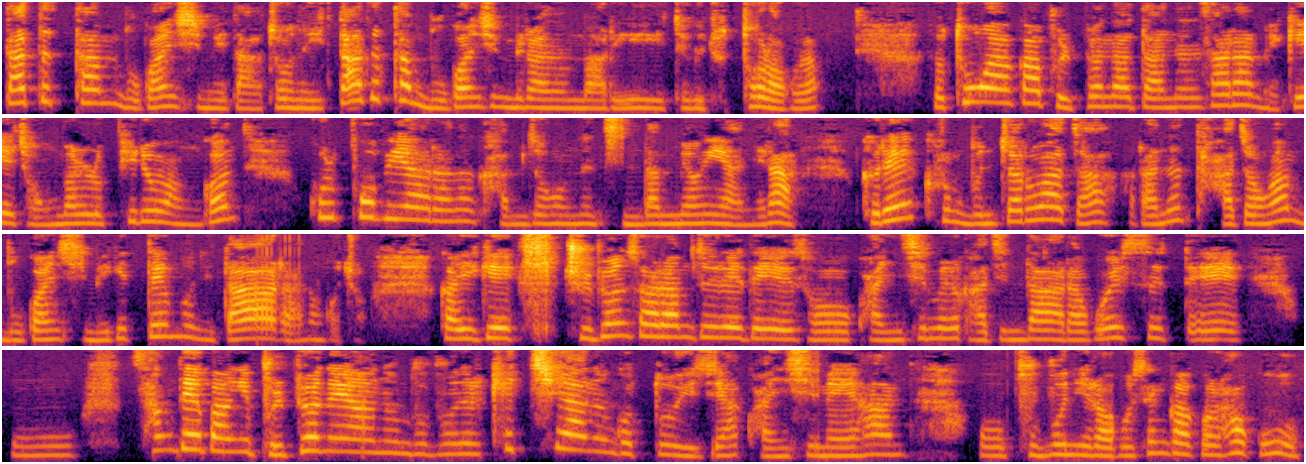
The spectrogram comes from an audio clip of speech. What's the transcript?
따뜻한 무관심이다. 저는 이 따뜻한 무관심이라는 말이 되게 좋더라고요. 통화가 불편하다는 사람에게 정말로 필요한 건 콜포비아라는 감정 없는 진단명이 아니라 그래 그럼 문자로 하자라는 다정한 무관심이기 때문이다라는 거죠. 그러니까 이게 주변 사람들에 대해서 관심을 가진다라고 했을 때 어, 상대방이 불편해하는 부분을 캐치하는 것도 이제 관심의 한 어, 부분이라고 생각을 하고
